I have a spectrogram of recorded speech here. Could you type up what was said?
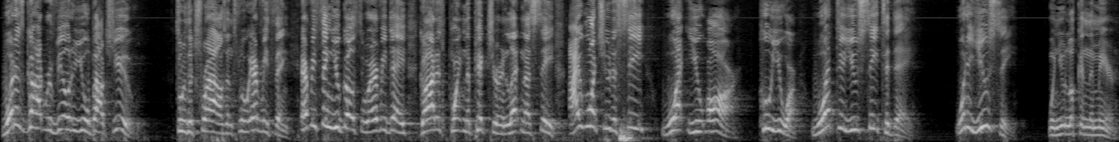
What does God reveal to you about you? through the trials and through everything. Everything you go through every day, God is pointing the picture and letting us see. I want you to see what you are, who you are. What do you see today? What do you see when you look in the mirror?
